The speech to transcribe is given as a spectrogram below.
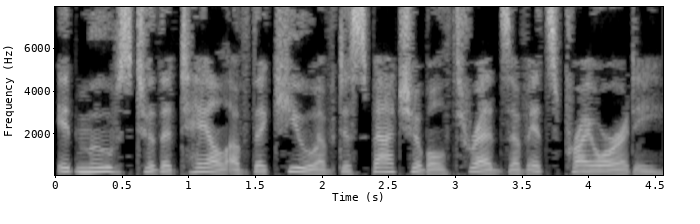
it moves to the tail of the queue of dispatchable threads of its priority.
